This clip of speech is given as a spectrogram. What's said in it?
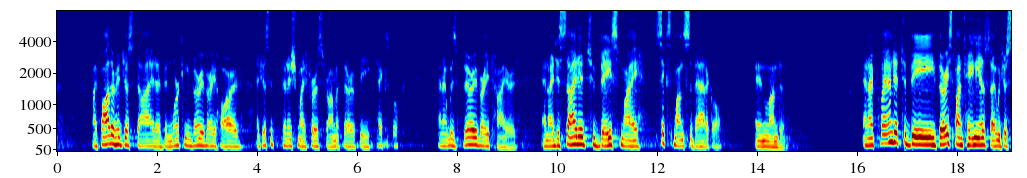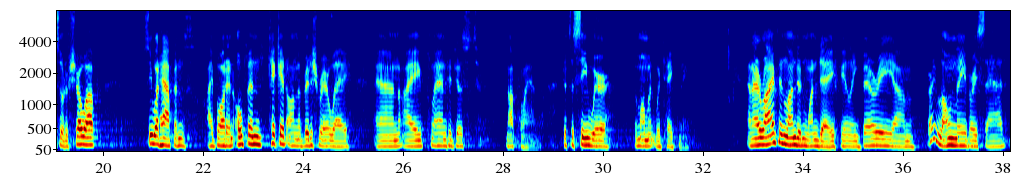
My father had just died. I'd been working very, very hard. I just had finished my first drama therapy textbook. And I was very, very tired. And I decided to base my six-month sabbatical in London. And I planned it to be very spontaneous. I would just sort of show up, see what happens. I bought an open ticket on the British Railway, and I planned to just not plan, just to see where the moment would take me. And I arrived in London one day feeling very, um, very lonely, very sad.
